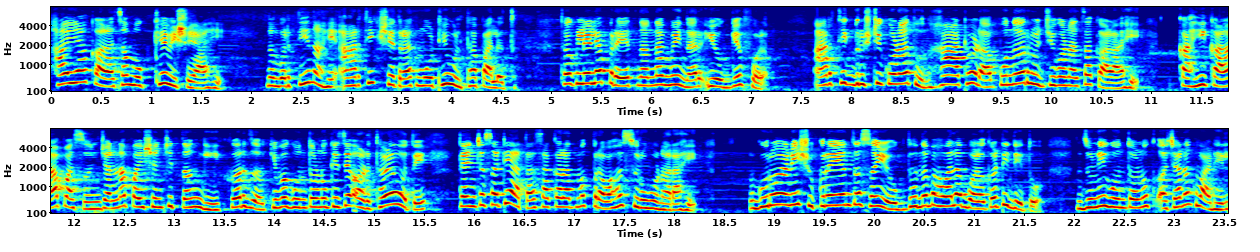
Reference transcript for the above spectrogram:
हा या काळाचा मुख्य विषय आहे. नंबर तीन आहे आर्थिक क्षेत्रात मोठी उलथापालथ. थकलेल्या प्रयत्नांना मिळणार योग्य फळ. आर्थिक दृष्टिकोनातून हा आठवडा पुनरुज्जीवनाचा काळ आहे. काही काळापासून ज्यांना पैशांची तंगी कर्ज किंवा गुंतवणुकीचे अडथळे होते त्यांच्यासाठी आता सकारात्मक प्रवाह सुरू होणार आहे. गुरु आणि शुक्र यांचा संयोग धनभावाला बळकटी देतो. जुनी गुंतवणूक अचानक वाढेल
